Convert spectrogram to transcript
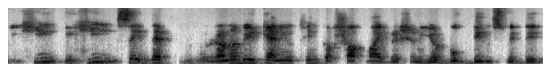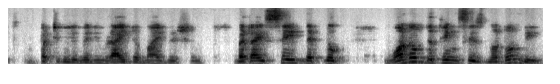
he he said that Ranabir, can you think of shock migration? Your book deals with it, particularly when you write of migration. But I said that look, one of the things is not only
